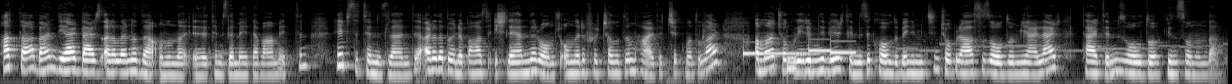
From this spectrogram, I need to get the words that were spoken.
Hatta ben diğer ders aralarına da onunla e, temizlemeye devam ettim. Hepsi temizlendi. Arada böyle bazı işleyenler olmuş. Onları fırçaladığım halde çıkmadılar. Ama çok verimli bir temizlik oldu benim için. Çok rahatsız olduğum yerler tertemiz oldu gün sonunda.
